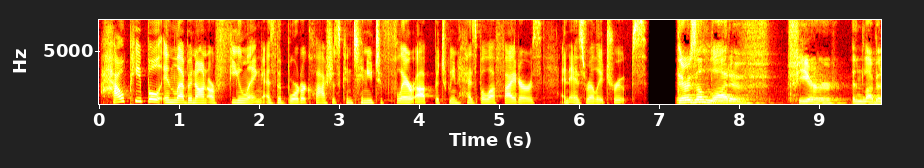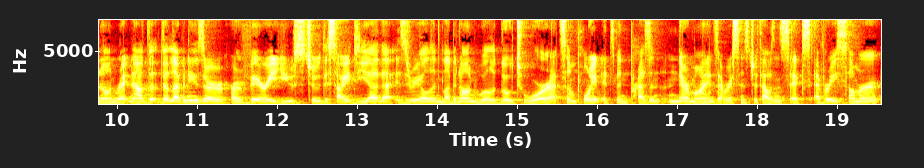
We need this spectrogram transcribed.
how people in Lebanon are feeling as the border clashes continue to flare up between Hezbollah fighters and Israeli troops. There's a lot of fear in Lebanon right now. The, the, Lebanese are, are very used to this idea that Israel and Lebanon will go to war at some point. It's been present in their minds ever since 2006. Every summer,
